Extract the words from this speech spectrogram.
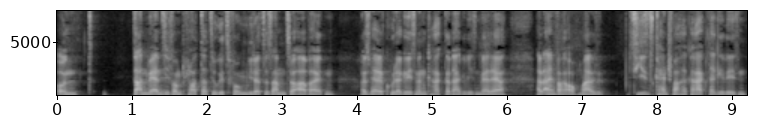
Und dann werden sie vom Plot dazu gezwungen, wieder zusammenzuarbeiten. Also es wäre cooler gewesen, wenn ein Charakter da gewesen wäre, der halt einfach auch mal, sie ist kein schwacher Charakter gewesen.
